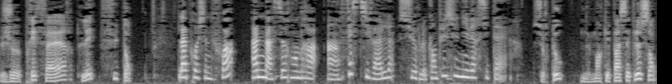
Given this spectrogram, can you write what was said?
Je préfère les futons. La prochaine fois, Anna se rendra à un festival sur le campus universitaire. Surtout, ne manquez pas cette leçon.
